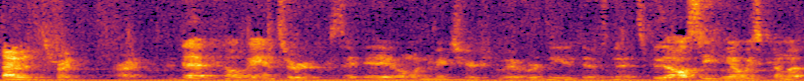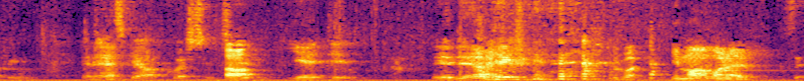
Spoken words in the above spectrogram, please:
They were the three. All right. Did that help answer? Because I, I want to make sure whoever needed those notes. But also, you can always come up and, and ask out questions. Oh. too. Yeah, it did. Yeah, did- okay. Good one. You might want to.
